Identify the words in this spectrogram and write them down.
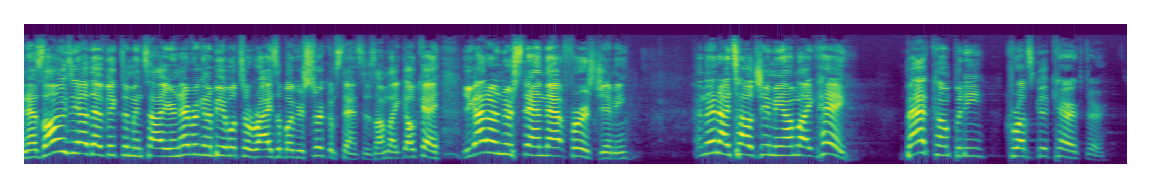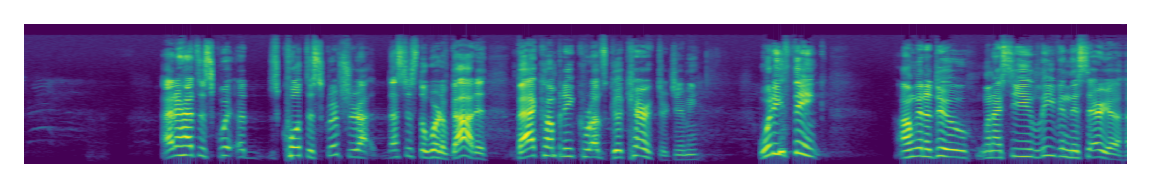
and as long as you have that victim mentality, you're never gonna be able to rise above your circumstances. I'm like, okay, you gotta understand that first, Jimmy. And then I tell Jimmy, I'm like, hey, bad company corrupts good character. I don't have to squ- uh, quote the scripture, that's just the word of God. Bad company corrupts good character, Jimmy. What do you think I'm gonna do when I see you leaving this area?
